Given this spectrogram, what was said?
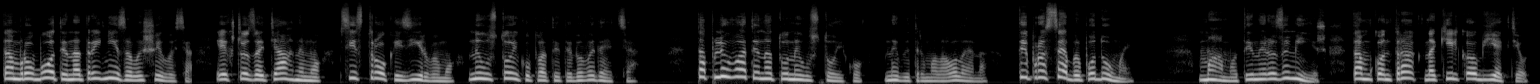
Там роботи на три дні залишилося. Якщо затягнемо, всі строки зірвемо, неустойку платити доведеться. Та плювати на ту неустойку, не витримала Олена. Ти про себе подумай. Мамо, ти не розумієш. Там контракт на кілька об'єктів.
